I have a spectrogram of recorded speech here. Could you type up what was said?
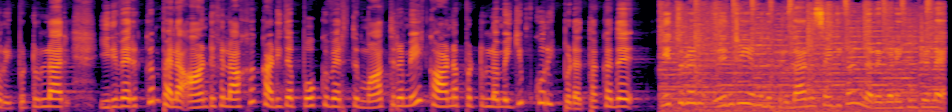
குறிப்பிட்டுள்ளார். இருவருக்கும் பல ஆண்டுகளாக கடித போக்குவரத்து மாத்திரமே காணப்பட்டுள்ளமை என்பதையும் குறிப்பிடத்தக்கது. இத்துடன் இன்று எமது பிரதான செய்திகள் நிறைவடைகின்றன.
